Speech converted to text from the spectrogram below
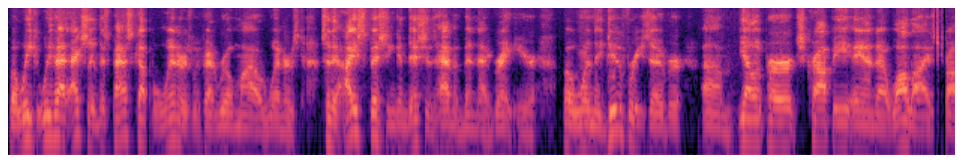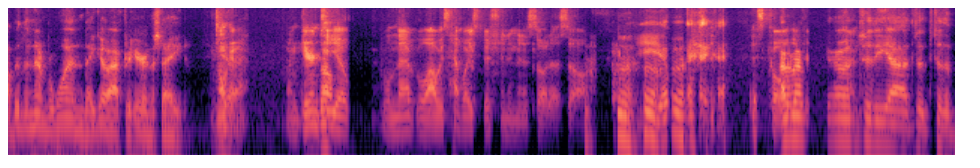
But we we've had actually this past couple winters we've had real mild winters, so the ice fishing conditions haven't been that great here. But when they do freeze over, um, yellow perch, crappie, and uh, walleye is probably the number one they go after here in the state. okay. I guarantee you, we'll never we'll always have ice fishing in Minnesota. So Yep. it's cold. I up remember going to the uh to, to the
